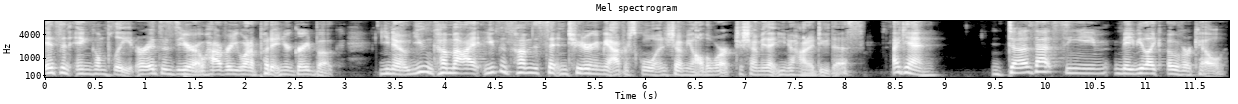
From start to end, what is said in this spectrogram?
it's an incomplete or it's a zero, however you want to put it in your grade book you know, you can come by, you can come to sit and tutoring me after school and show me all the work to show me that you know how to do this. Again, does that seem maybe like overkill?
